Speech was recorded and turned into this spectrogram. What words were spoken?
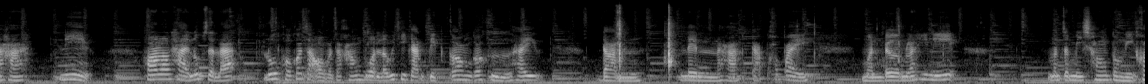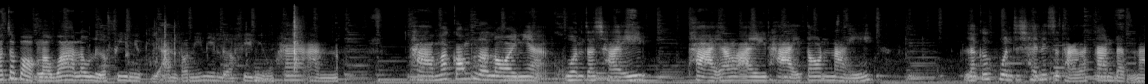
นะคะ นี่พอเราถ่ายรูปเสร็จแล้ว รูปเขาก็จะออกมาจากข้างบน แล้ววิธีการปิดกล้องก็คือให้ดันเลนส์นะคะ กลับเข้าไปเหมือนเดิมแล้วทีนี้ มันจะมีช่องตรงนี้เขาจะบอกเราว่าเราเหลือฟิล์มอยู่กี่อัน ตอนนี้นี่เหลือฟิล์มอยู่ 5 อัน ถามว่ากล้องโพลารอยเนี่ยควรจะใช้ถ่ายอะไรถ่ายตอนไหน แล้วก็ควรจะใช้ในสถานการณ์แบบไหน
